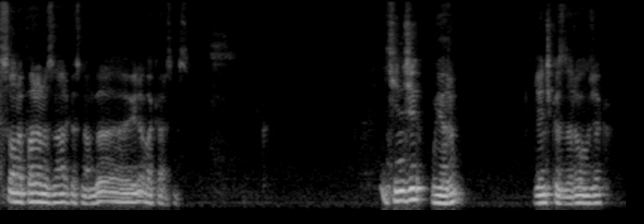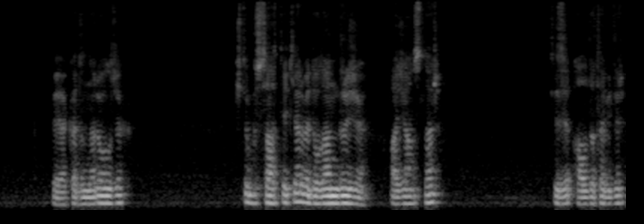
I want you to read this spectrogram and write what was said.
Sonra paranızın arkasından böyle bakarsınız. İkinci uyarım genç kızlara olacak veya kadınlara olacak. İşte bu sahtekar ve dolandırıcı ajanslar sizi aldatabilir.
